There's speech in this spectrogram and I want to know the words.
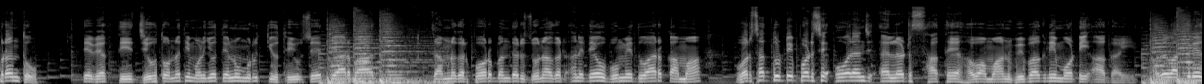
પરંતુ તે વ્યક્તિ જીવતો નથી, મળ્યો તેનું મૃત્યુ થયું છે. ત્યારબાદ જામનગર પોરબંદર, જૂનાગઢ અને દેવભૂમિ દ્વારકામાં વરસાદ તૂટી પડશે. ઓરેન્જ એલર્ટ સાથે હવામાન વિભાગની મોટી આગાહી. હવે વાત કરીએ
